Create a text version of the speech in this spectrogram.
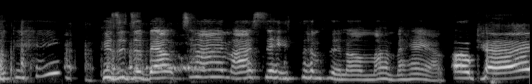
Okay. Because it's about time I say something on my behalf. Okay.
